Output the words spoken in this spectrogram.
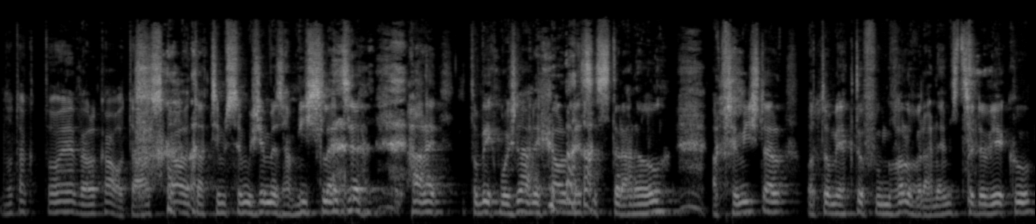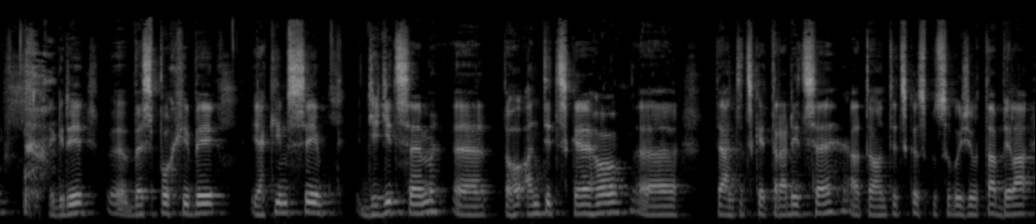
No tak to je velká otázka, ale nad tím se můžeme zamýšlet, ale to bych možná nechal dnes stranou a přemýšlel o tom, jak to fungovalo v raném středověku, kdy eh, bez pochyby jakýmsi dědicem eh, toho antického, eh, té antické tradice a toho antického způsobu života byla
